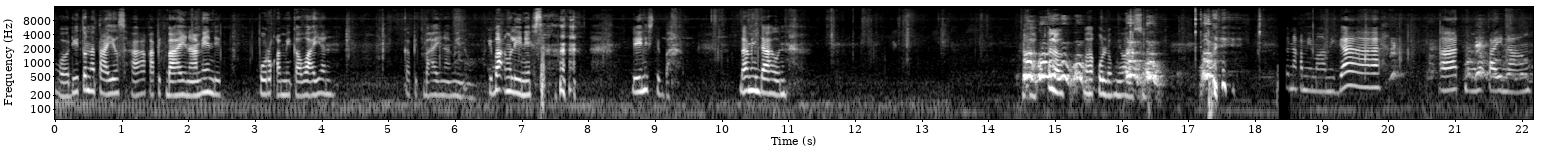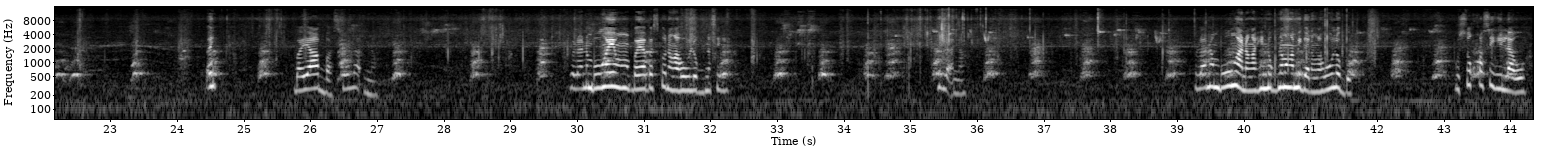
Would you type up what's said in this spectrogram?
O, dito na tayo sa kapitbahay namin. Dito, puro kami kawayan. Kapitbahay namin, o. Iba ang linis. linis, diba? Daming dahon. Hello, makakulong yung aso. Ito na kami mga amiga. At nanguha tayo ng ay bayabas. Wala na. Wala nang bunga yung bayabas ko. Nangahulog na sila. Wala na. Wala nang bunga. Nangahinog na mga amiga. Nangahulog oh. Gusto kasi hilaw.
